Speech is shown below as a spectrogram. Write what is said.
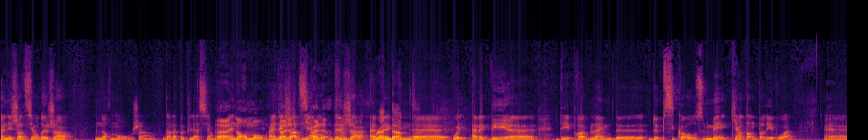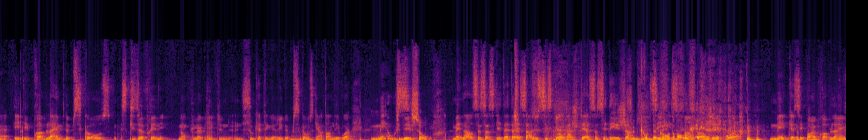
un échantillon de gens normaux, genre, dans la population. Euh, un, normaux, Un Nicolas, échantillon Nicolas. de gens avec, Random, euh, oui, avec des, euh, des problèmes de, de psychose, mais qui entendent pas des voix. Euh, et des problèmes de psychose schizophrénique. Donc là, qui est une, une sous-catégorie de psychose qui entendent des voix, mais aussi Puis des sourds. mais non, c'est ça ce qui est intéressant aussi. Ce qu'ils ont rajouté à ça, c'est des gens qui groupe de disent contrôle. entendre des voix, mais que c'est pas un problème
